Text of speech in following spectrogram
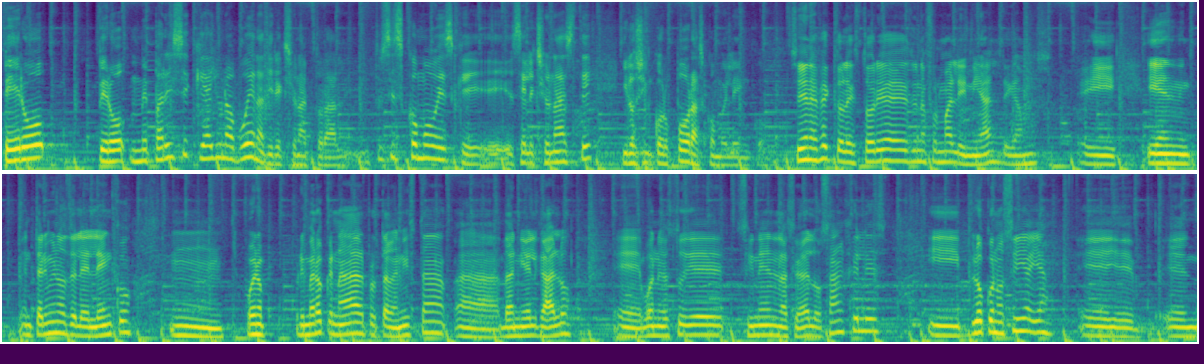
Pero, pero me parece que hay una buena dirección actoral. Entonces, ¿cómo es que eh, seleccionaste y los incorporas como elenco? Sí, en efecto, la historia es de una forma lineal, digamos. Y, en, términos del elenco, mm, bueno, primero que nada, el protagonista, uh, Daniel Galo, eh, bueno, yo estudié cine en la ciudad de Los Ángeles y lo conocí allá, eh, en,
